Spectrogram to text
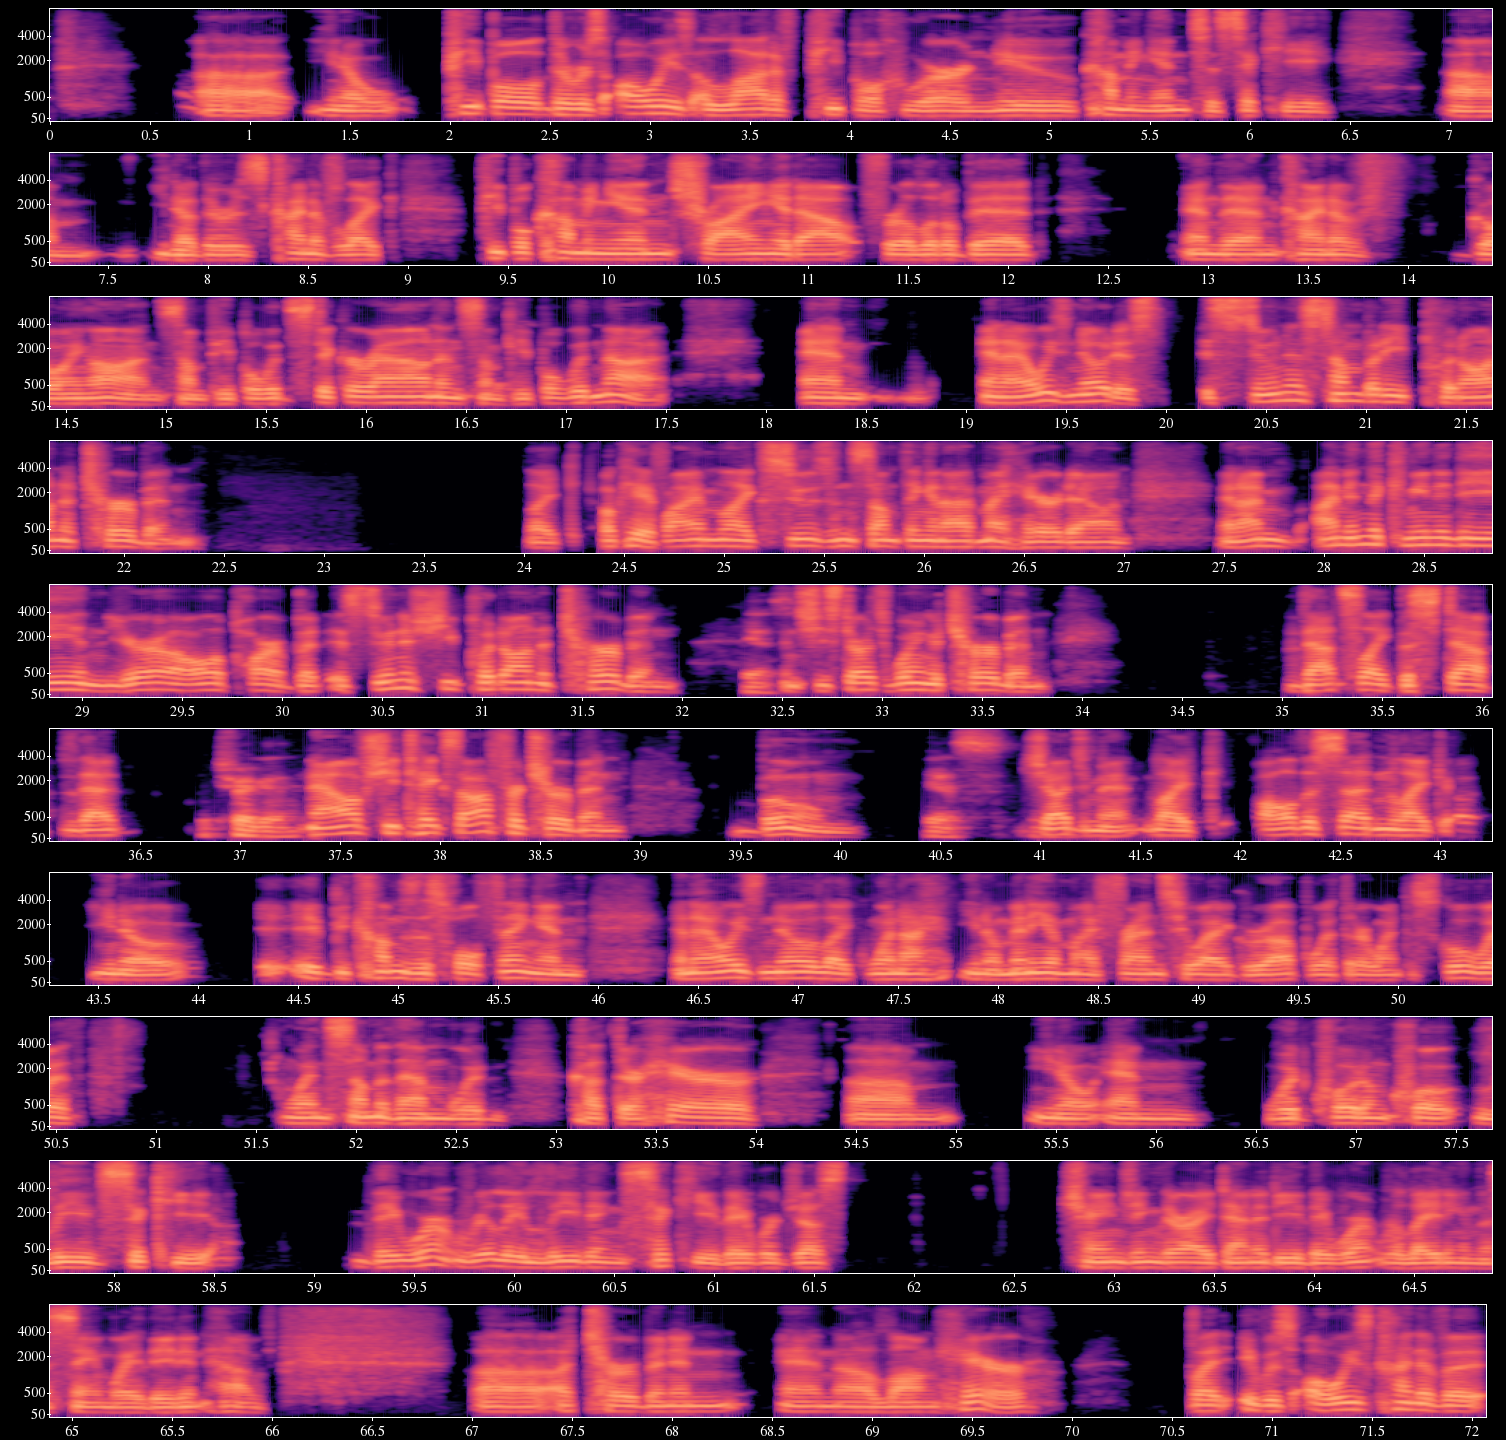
uh, you know, people. There was always a lot of people who are new coming into Sikhi. Um, you know, there was kind of like people coming in, trying it out for a little bit, and then kind of going on. Some people would stick around, and some people would not. And and I always noticed as soon as somebody put on a turban, like okay, if I'm like Susan something and I have my hair down, and I'm I'm in the community and you're all apart, but as soon as she put on a turban, yes. and she starts wearing a turban, that's like the step that the trigger. Now, if she takes off her turban, boom, yes, judgment. Like all of a sudden, like you know, it becomes this whole thing. And and i always know like when i you know many of my friends who i grew up with or went to school with when some of them would cut their hair um, you know and would quote unquote leave sikhi they weren't really leaving sikhi. They were just changing their identity. They weren't relating in the same way. They didn't have uh, a turban. And and uh, long hair but it was always kind of a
